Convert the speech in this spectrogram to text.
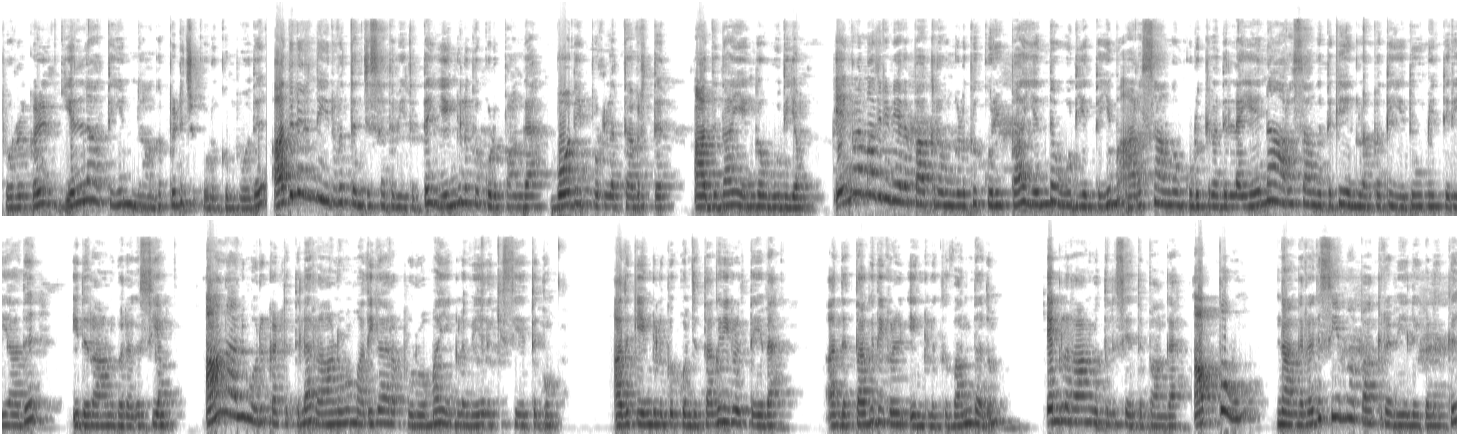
பொருட்கள் எல்லாத்தையும் நாங்க பிடிச்சு கொடுக்கும் போது அதுல இருந்து இருபத்தஞ்சு சதவீதத்தை எங்களுக்கு கொடுப்பாங்க. போதைப் பொருளை தவிர்த்து. அதுதான் எங்க ஊதியம். எங்களை மாதிரி வேலை பாக்குறவங்களுக்கு குறிப்பா எந்த ஊதியத்தையும் அரசாங்கம் கொடுக்கறது இல்லை ஏன்னா அரசாங்கத்துக்கு எங்களை பத்தி எதுவுமே தெரியாது. இது ராணுவ ரகசியம். ஆனாலும் ஒரு கட்டத்துல ராணுவம் அதிகாரப்பூர்வமா எங்களை வேலைக்கு சேர்த்துக்கும். அதுக்கு எங்களுக்கு கொஞ்சம் தகுதிகள் தேவை. அந்த தகுதிகள் எங்களுக்கு வந்ததும் எங்களை ராணுவத்துல சேர்த்துப்பாங்க. அப்பவும் நாங்க ரகசியமா பாக்குற வேலைகளுக்கு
